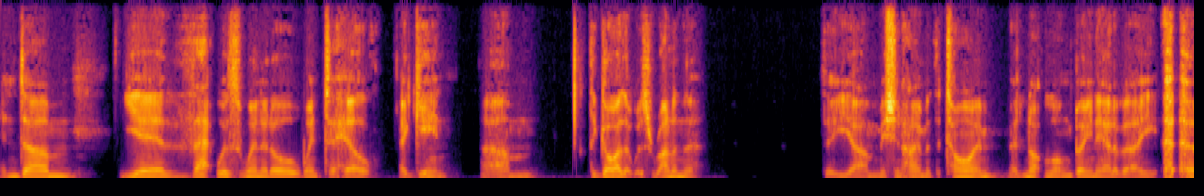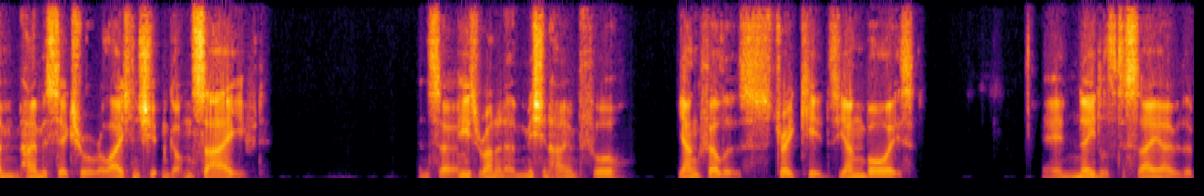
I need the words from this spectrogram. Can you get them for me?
And um, yeah, that was when it all went to hell again. Um, the guy that was running the the um, mission home at the time had not long been out of a homosexual relationship and gotten saved. And so he's running a mission home for young fellas, street kids, young boys. And needless to say, over the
